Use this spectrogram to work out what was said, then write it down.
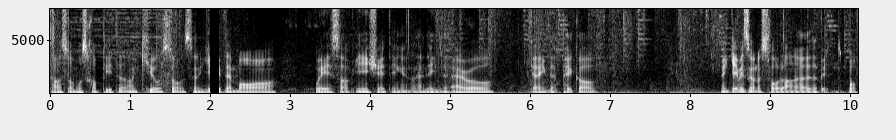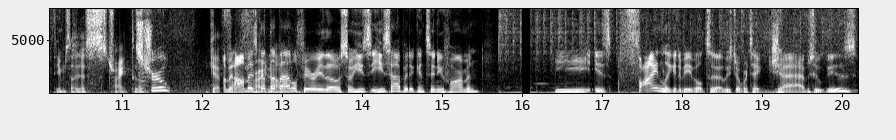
House almost completed on kill, so it's gonna give them more ways of initiating and landing the arrow, getting that pick off. And game is gonna slow down a little bit. Both teams are just trying to It's true. get. I mean, Ame's right got the. Battle Fury though, so he's he's happy to continue farming. He is finally going to be able to at least overtake Jabz, who is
